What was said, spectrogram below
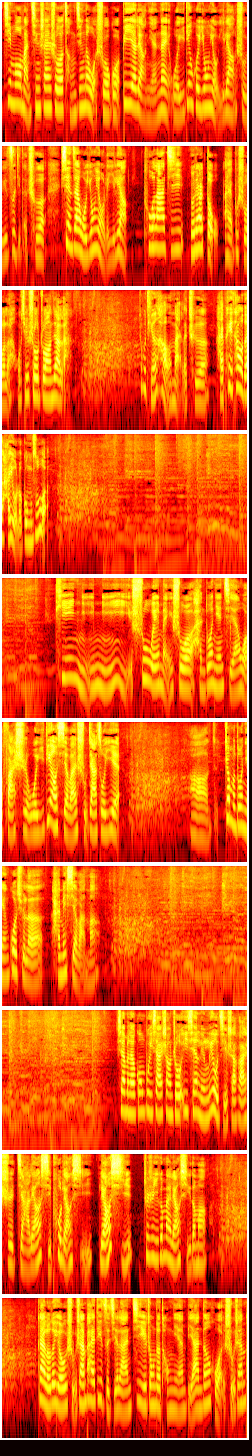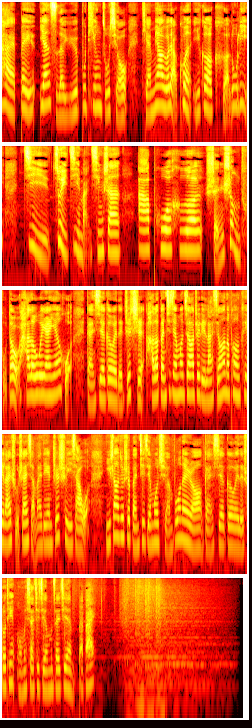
寂寞满青山说：“曾经的我说过，毕业两年内我一定会拥有一辆属于自己的车。现在我拥有了一辆拖拉机，有点抖。哎，不说了，我去收庄稼了。这不挺好吗？买了车，还配套的还有了工作。”提尼米以书为媒说：“很多年前，我发誓，我一定要写完暑假作业。”啊，这这么多年过去了，还没写完吗？下面来公布一下上周一千零六集沙发是贾凉洗铺凉席，凉席，这是一个卖凉席的吗？盖楼的有蜀山派弟子吉兰，记忆中的童年，彼岸灯火，蜀山派被淹死的鱼，不听足球，田喵有点困，一个可露丽，记醉迹满青山。阿坡喝神圣土豆，Hello 微燃烟火，感谢各位的支持。好了，本期节目就到这里了，喜欢的朋友可以来蜀山小卖店支持一下我。以上就是本期节目全部内容，感谢各位的收听，我们下期节目再见，拜拜。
